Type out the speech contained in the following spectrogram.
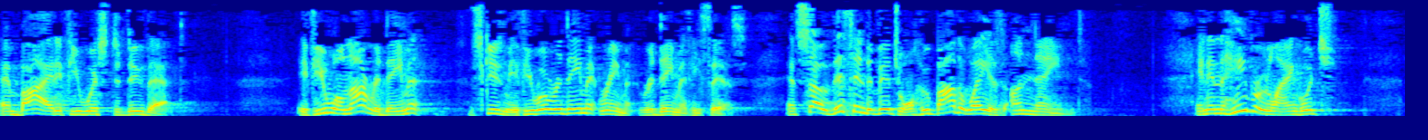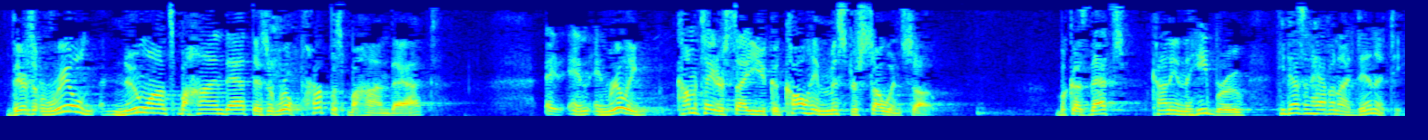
and buy it if you wish to do that. If you will not redeem it, excuse me, if you will redeem it, redeem it, redeem it, he says. And so this individual, who by the way is unnamed, and in the Hebrew language, there's a real nuance behind that, there's a real purpose behind that. And, and really, commentators say you could call him Mr. So and so because that's kind of in the Hebrew, he doesn't have an identity.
